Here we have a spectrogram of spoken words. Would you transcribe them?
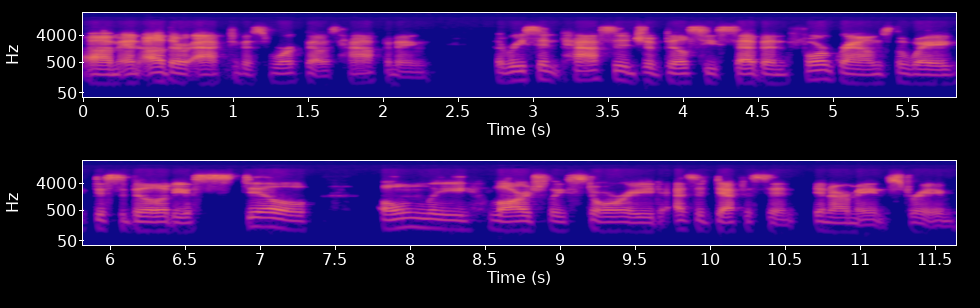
um, and other activist work that was happening. The recent passage of Bill C 7 foregrounds the way disability is still only largely storied as a deficit in our mainstream.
